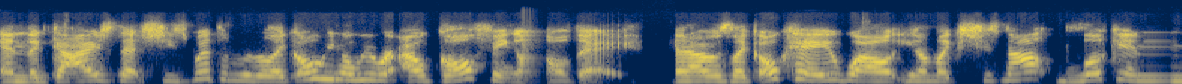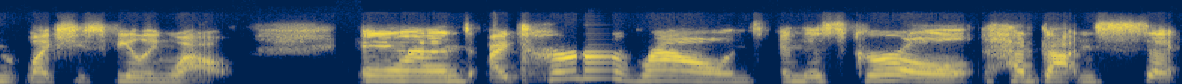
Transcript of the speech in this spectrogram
and the guys that she's with we were like oh you know we were out golfing all day. And i was like okay well you know like she's not looking like she's feeling well. And i turned around and this girl had gotten sick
